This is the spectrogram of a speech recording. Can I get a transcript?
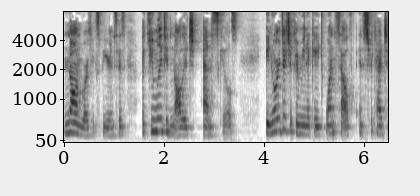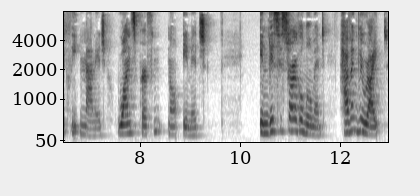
non work experiences, accumulated knowledge, and skills, in order to communicate oneself and strategically manage one's personal image. In this historical moment, having the right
